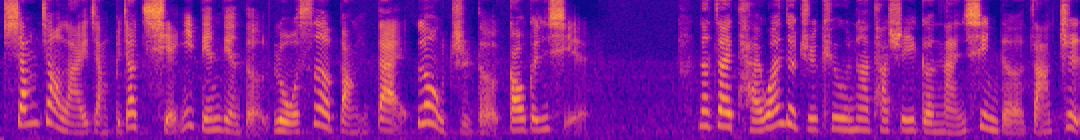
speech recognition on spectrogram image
相较来讲比较浅一点点的裸色绑带露趾的高跟鞋。那在台湾的 GQ，那它是一个男性的杂志，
